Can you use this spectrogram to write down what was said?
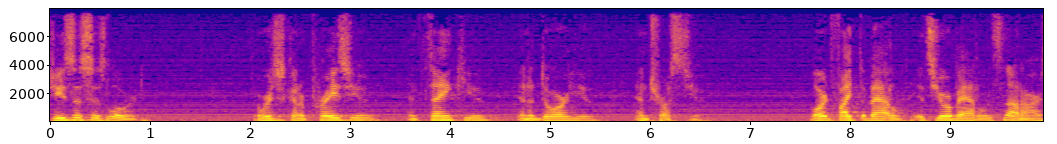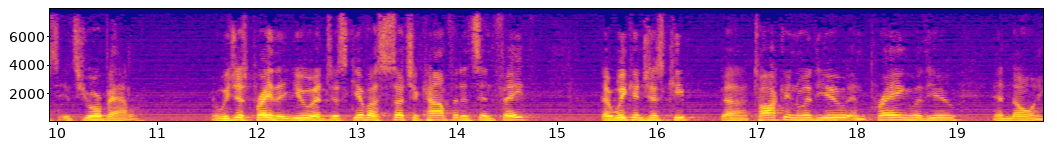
Jesus is Lord. And we're just going to praise you and thank you and adore you and trust you. Lord, fight the battle. It's your battle. It's not ours. It's your battle. And we just pray that you would just give us such a confidence in faith that we can just keep uh, talking with you and praying with you and knowing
